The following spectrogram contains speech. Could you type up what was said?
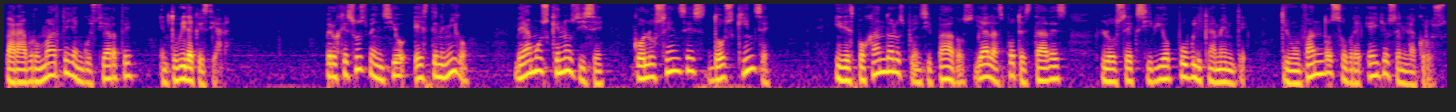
para abrumarte y angustiarte en tu vida cristiana. Pero Jesús venció este enemigo. Veamos qué nos dice Colosenses 2.15. Y despojando a los principados y a las potestades, los exhibió públicamente, triunfando sobre ellos en la cruz.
